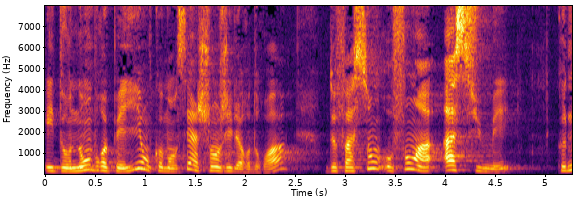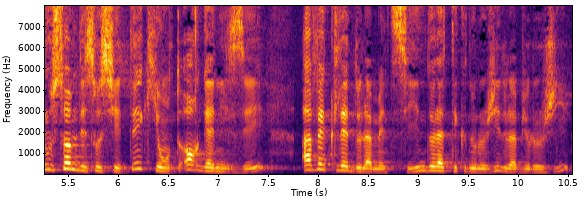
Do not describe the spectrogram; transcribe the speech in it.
et dont nombreux pays ont commencé à changer leurs droits, de façon au fond à assumer que nous sommes des sociétés qui ont organisé, avec l'aide de la médecine, de la technologie, de la biologie,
